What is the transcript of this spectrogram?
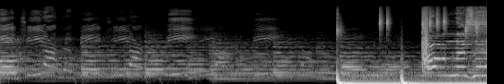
All them nights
